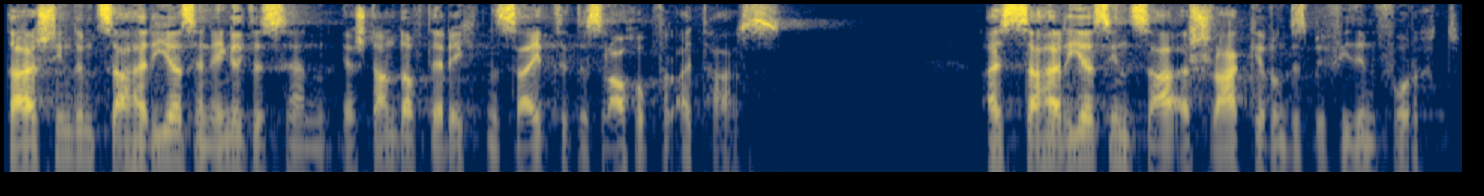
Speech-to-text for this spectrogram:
Da erschien dem Zacharias ein Engel des Herrn. Er stand auf der rechten Seite des Rauchopferaltars. Als Zacharias ihn sah, erschrak er und es befiel ihn Furcht.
